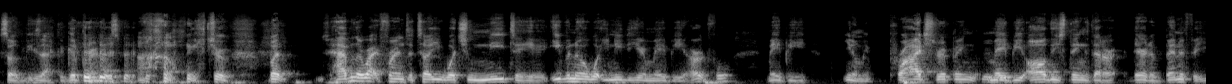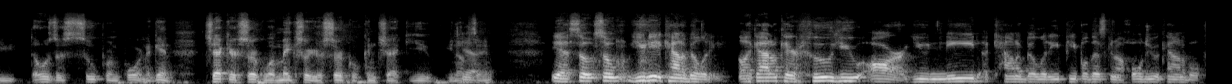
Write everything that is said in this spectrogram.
So exactly, good parents. True, but having the right friend to tell you what you need to hear, even though what you need to hear may be hurtful, may be you know, pride stripping, mm-hmm. maybe all these things that are there to benefit you. Those are super important. Again, check your circle, and make sure your circle can check you. You know yeah. what I'm saying? Yeah, so so you need accountability. Like I don't care who you are, you need accountability, people that's going to hold you accountable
